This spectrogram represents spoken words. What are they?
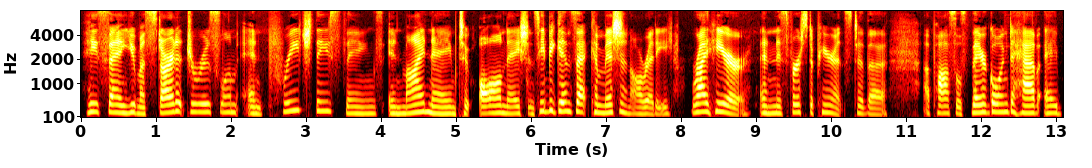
He's saying, You must start at Jerusalem and preach these things in my name to all nations. He begins that commission already right here in his first appearance to the apostles. They're going to have a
